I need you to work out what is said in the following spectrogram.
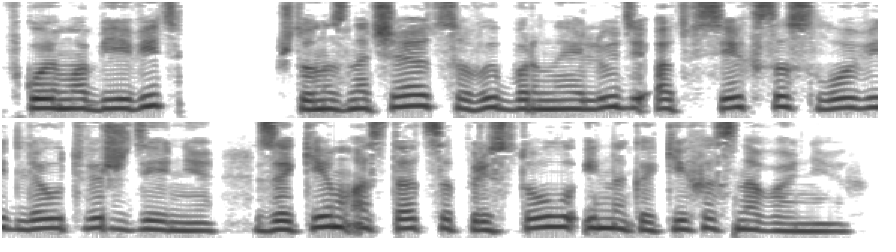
в коем объявить, что назначаются выборные люди от всех сословий для утверждения, за кем остаться престолу и на каких основаниях.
